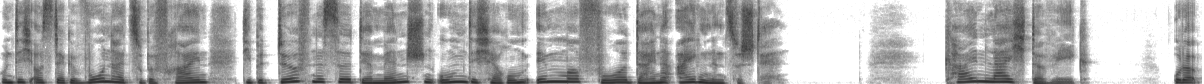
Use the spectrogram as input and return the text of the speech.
und dich aus der Gewohnheit zu befreien, die Bedürfnisse der Menschen um dich herum immer vor deine eigenen zu stellen? Kein leichter Weg. Oder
